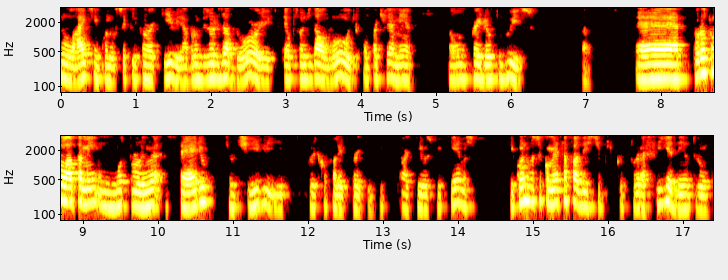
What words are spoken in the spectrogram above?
no Lightning, quando você clica no arquivo, ele abre um visualizador, ele tem a opção de download, compartilhamento, então perdeu tudo isso. É, por outro lado, também, um outro problema sério que eu tive, e por isso que eu falei que foi arquivos pequenos, que quando você começa a fazer esse tipo de criptografia dentro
